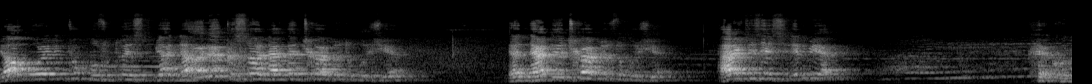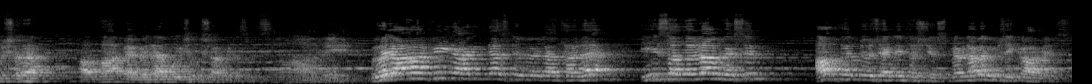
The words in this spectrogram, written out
Ya moralim çok bozuktu esim. Ya ne alakası var, nereden çıkartıyorsun bu işi ya? Ya nereden çıkartıyorsun bu işi ya? Herkes esilir mi ya? konuşana Allah Mevla bu işi başarmayasınız. Böyle afiyle halinden diyor Mevla Teala. İnsanları ne yapacaksın? Affetme özelliği taşıyacaksın. Mevla hepimize ikram etsin.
